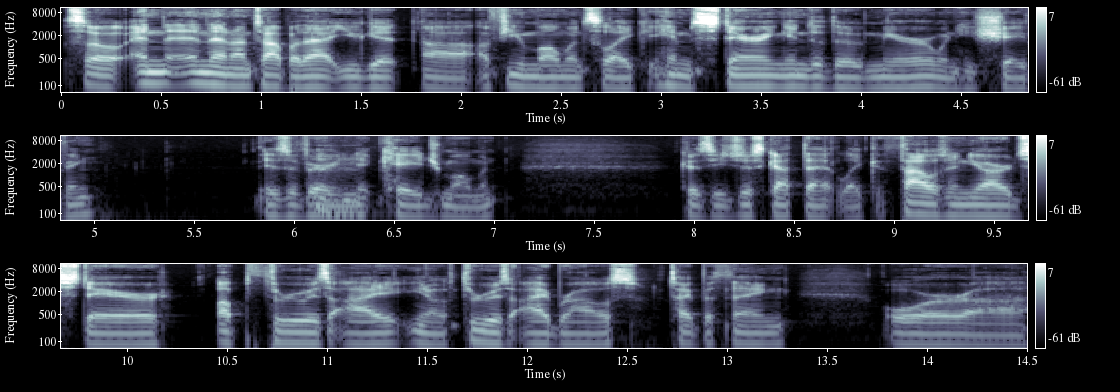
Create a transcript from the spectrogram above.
So and and then on top of that, you get uh, a few moments like him staring into the mirror when he's shaving, is a very Nick Cage moment because he's just got that like a thousand yard stare up through his eye, you know, through his eyebrows type of thing, or uh,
